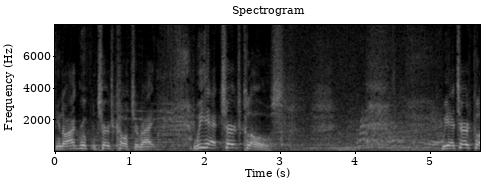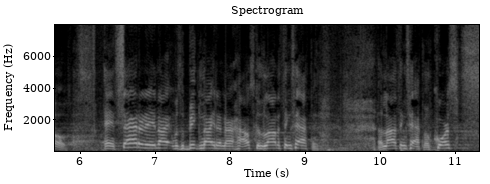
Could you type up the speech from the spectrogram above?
you know, I grew up in church culture, right? We had church clothes. We had church clothes. And Saturday night was a big night in our house because a lot of things happened a lot of things happen. Of course,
